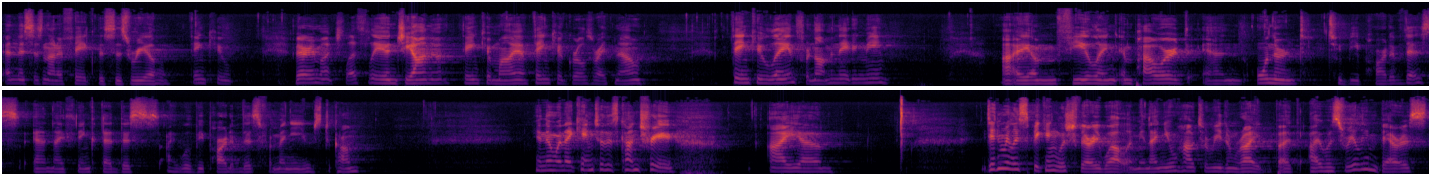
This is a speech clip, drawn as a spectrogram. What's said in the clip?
and this is not a fake, this is real. Thank you very much, Leslie and Gianna. Thank you, Maya. Thank you, Girls Write Now. Thank you, Lane, for nominating me. I am feeling empowered and honored to be part of this, and I think that this, I will be part of this for many years to come. You know, when I came to this country, I um, didn't really speak English very well. I mean, I knew how to read and write, but I was really embarrassed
